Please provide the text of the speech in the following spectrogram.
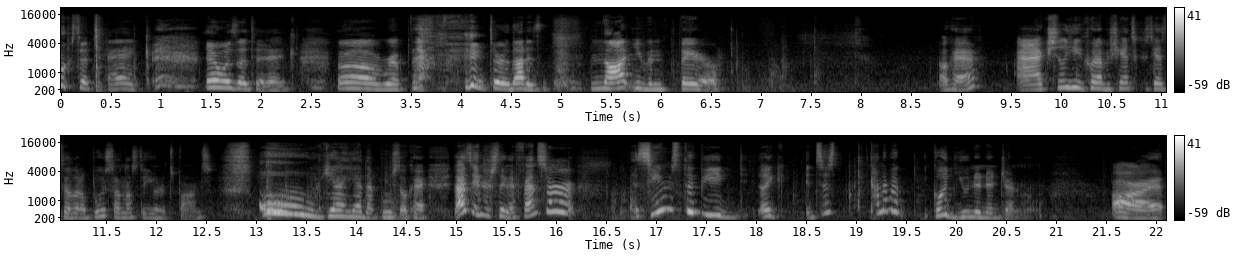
was a tank. It was a tank. Oh, rip that painter. That is not even fair. Okay. Actually, he could have a chance because he has that little boost unless the unit spawns. Oh, yeah, yeah, that boost. Okay. That's interesting. The Fencer seems to be, like, it's just kind of a good unit in general. Alright.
